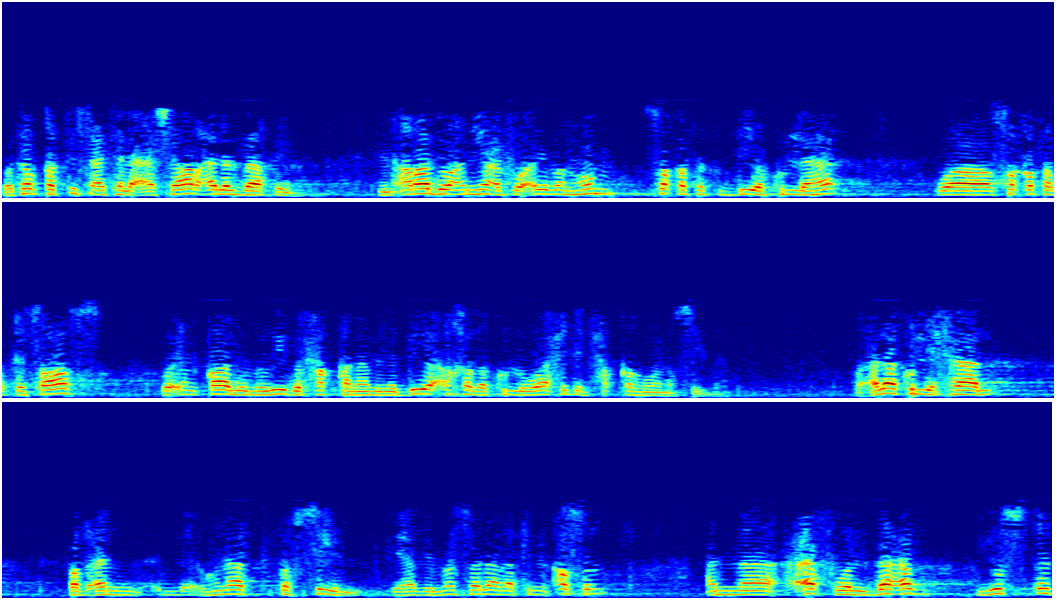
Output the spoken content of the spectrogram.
وتبقى التسعة الأعشار على الباقين. إن أرادوا أن يعفوا أيضا هم سقطت الدية كلها وسقط القصاص وإن قالوا نريد حقنا من الدية أخذ كل واحد حقه ونصيبه. وعلى كل حال طبعا هناك تفصيل في هذه المسألة لكن الأصل أن عفو البعض يسقط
